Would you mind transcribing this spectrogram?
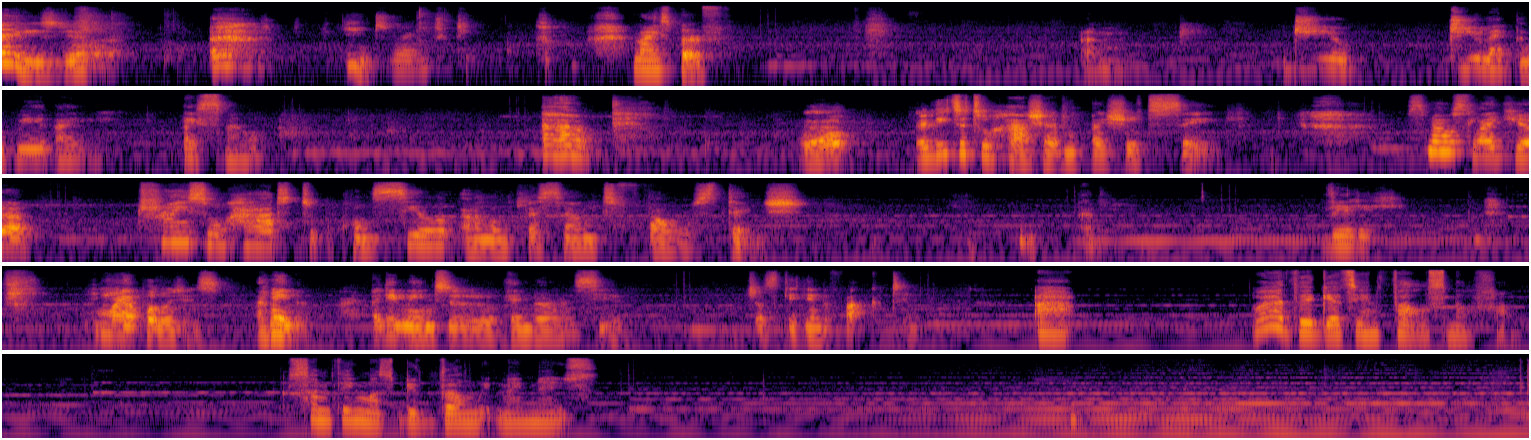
Hi, Lizzie. Nice perf. Um, do you, do you like the way I, I smell? Um, well, a little too harsh, I, I should say. Smells like you're trying so hard to conceal an unpleasant foul stench. Really? My apologies. I mean, I didn't mean to embarrass you. Just stating the fact. Uh, where are they getting foul smell from? Something must be wrong with my nose.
